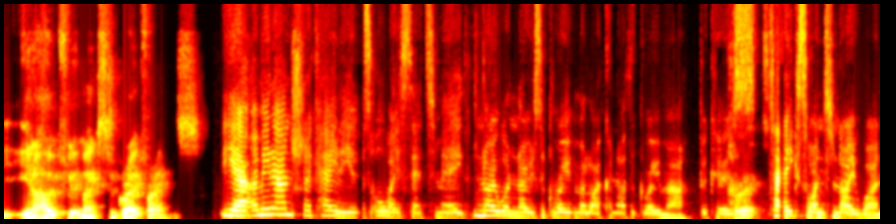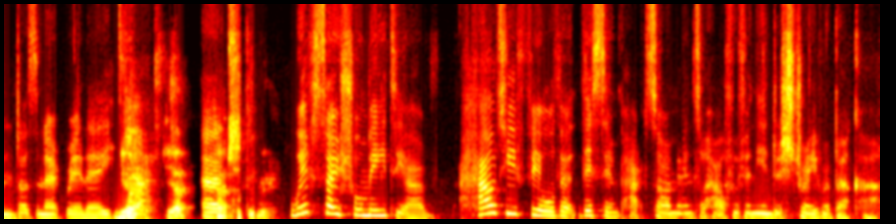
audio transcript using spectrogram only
you know, hopefully make some great friends. Yeah, I mean, Angela Cayley has always said to me, no one knows a groomer like another groomer because Correct. it takes one to know one, doesn't it, really? Yeah, yeah, yeah um, absolutely. With social media, how do you feel that this impacts our mental health within the industry, Rebecca?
